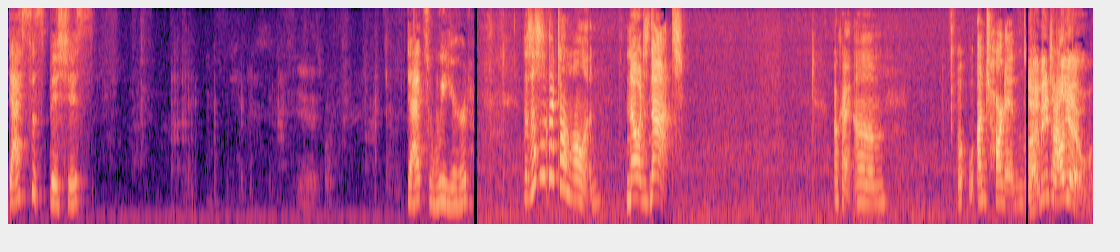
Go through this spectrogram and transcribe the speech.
That's suspicious. That's weird. Does this look like Tom Holland? No, it does not. Okay, um... Uncharted. Let me tell you.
